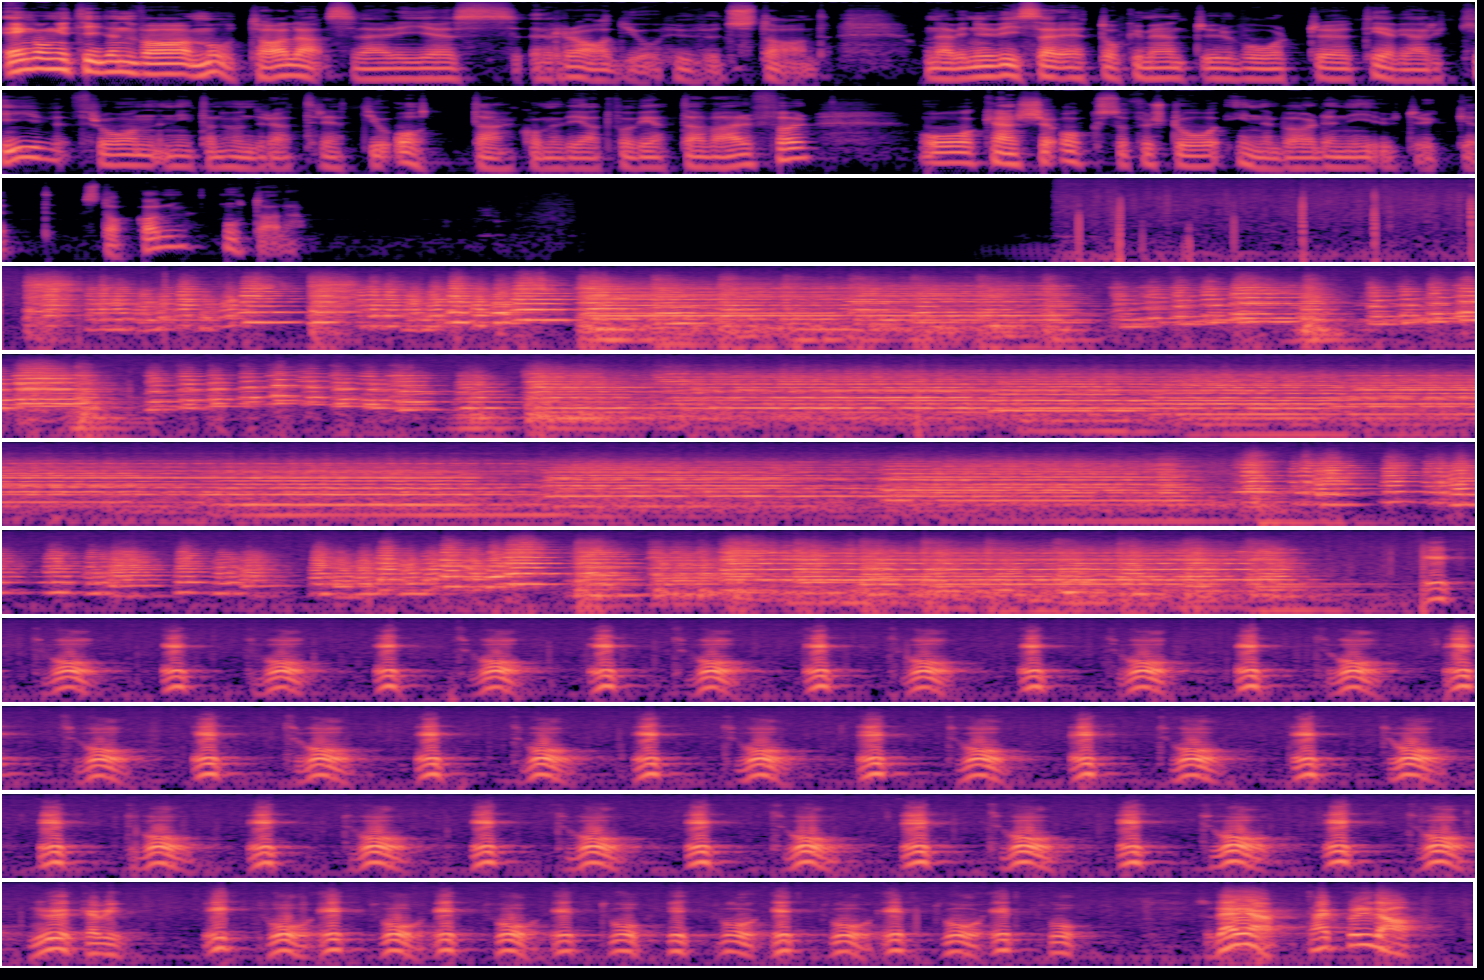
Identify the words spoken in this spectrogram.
En gång i tiden var Motala Sveriges radiohuvudstad. Och när vi nu visar ett dokument ur vårt eh, tv-arkiv från 1938 kommer vi att få veta varför och kanske också förstå innebörden i uttrycket Stockholm-Motala.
